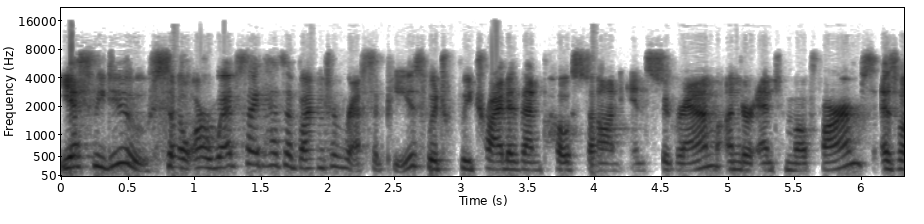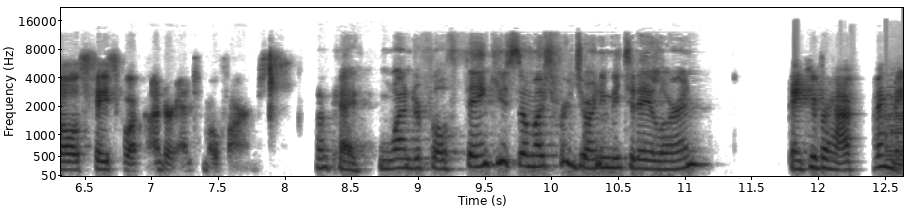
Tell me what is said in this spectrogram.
Yes, we do. So our website has a bunch of recipes, which we try to then post on Instagram under Entomo Farms, as well as Facebook under Entomo Farms. Okay, wonderful. Thank you so much for joining me today, Lauren. Thank you for having me.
